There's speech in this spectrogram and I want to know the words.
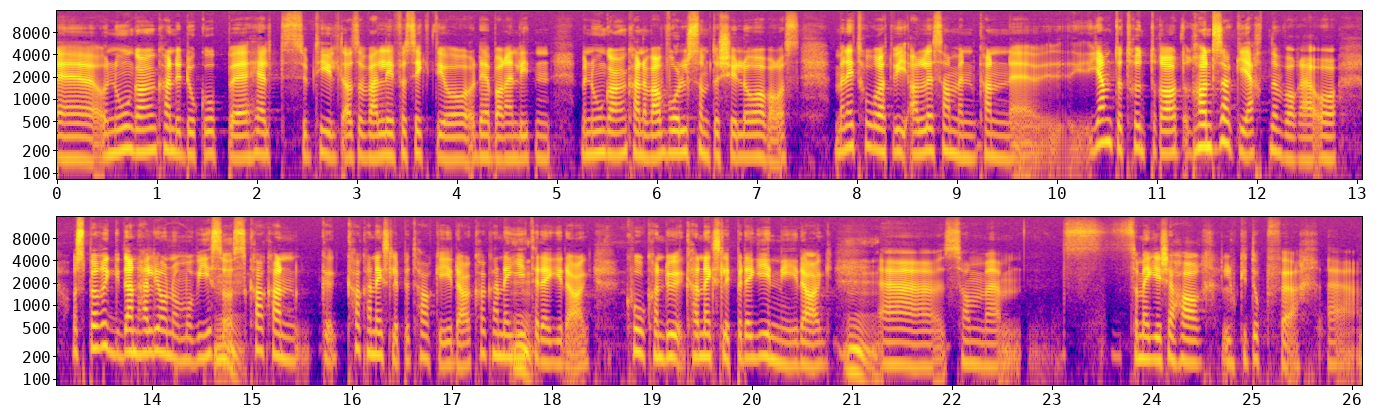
eh, Og noen ganger kan det dukke opp eh, helt subtilt, altså veldig forsiktig, og det er bare en liten Men noen ganger kan det være voldsomt å skylle over oss. Men jeg tror at vi alle sammen kan eh, jevnt og trutt ra- ransake hjertene våre og, og spørre Den hellige ånd om å vise Mm. oss hva kan, hva kan jeg slippe tak i i dag? Hva kan jeg gi til deg i dag? Hvor kan, du, kan jeg slippe deg inn i i dag? Mm. Eh, som, eh, som jeg ikke har lukket opp før. Eh,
